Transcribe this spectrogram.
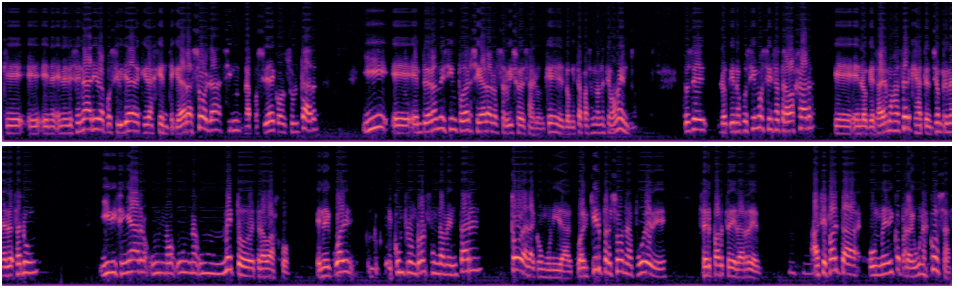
que en, en, el escenario la posibilidad de que la gente quedara sola, sin la posibilidad de consultar, y eh, empeorando y sin poder llegar a los servicios de salud, que es lo que está pasando en este momento. Entonces, lo que nos pusimos es a trabajar eh, en lo que sabemos hacer, que es atención primaria de la salud, y diseñar un, un, método de trabajo en el cual cumple un rol fundamental toda la comunidad. Cualquier persona puede ser parte de la red. Hace falta un médico para algunas cosas,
